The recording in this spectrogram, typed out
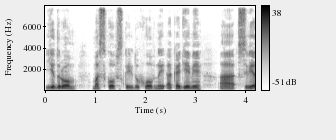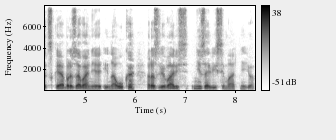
ядром Московской духовной академии, а светское образование и наука развивались независимо от нее.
